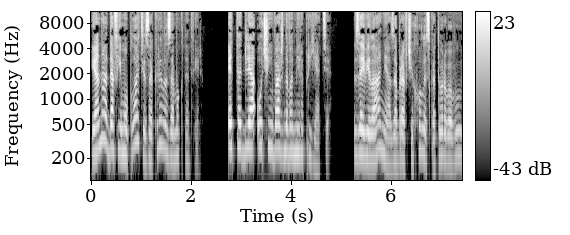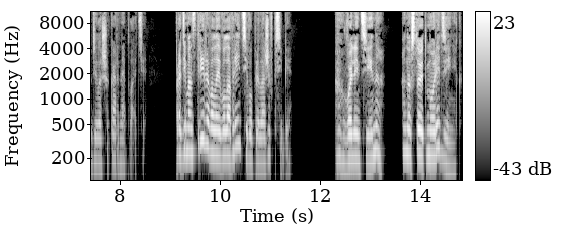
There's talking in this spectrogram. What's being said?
и она, дав ему платье, закрыла замок на дверь. «Это для очень важного мероприятия», заявила Аня, забрав чехол, из которого выудила шикарное платье. Продемонстрировала его Лаврентьеву, приложив к себе. «Валентина? Оно стоит море денег».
